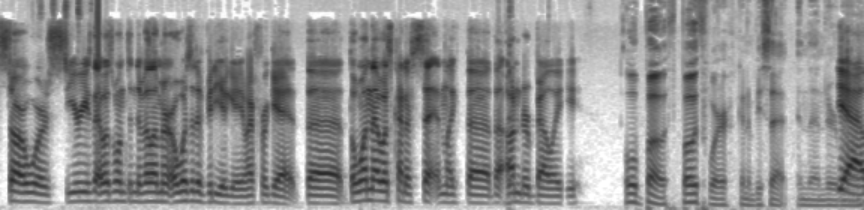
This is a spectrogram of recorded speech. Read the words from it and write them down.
Star Wars series that was once in development, or was it a video game? I forget the the one that was kind of set in like the the underbelly. Well, both both were going to be set in the underbelly. Yeah,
